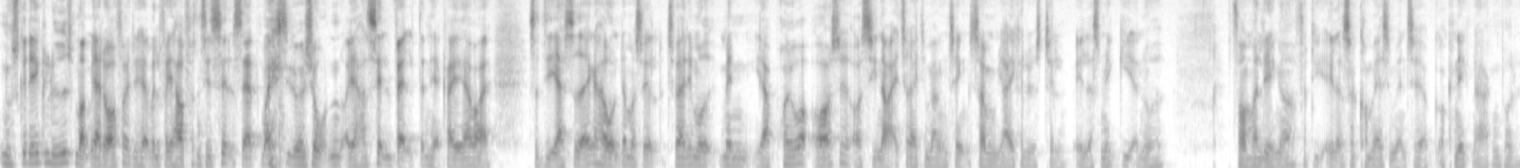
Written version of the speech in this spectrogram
nu skal det ikke lyde, som om jeg er et offer i det her, vel, for jeg har sådan set selv sat mig i situationen, og jeg har selv valgt den her karrierevej. Så det, jeg sidder ikke og har ondt af mig selv, tværtimod. Men jeg prøver også at sige nej til rigtig mange ting, som jeg ikke har lyst til, eller som ikke giver noget for mig længere, fordi ellers så kommer jeg simpelthen til at, at knække nakken på det.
